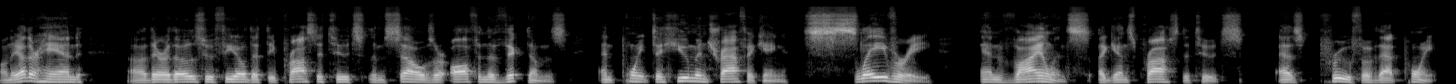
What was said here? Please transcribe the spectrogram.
On the other hand, uh, there are those who feel that the prostitutes themselves are often the victims and point to human trafficking, slavery, and violence against prostitutes as proof of that point.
